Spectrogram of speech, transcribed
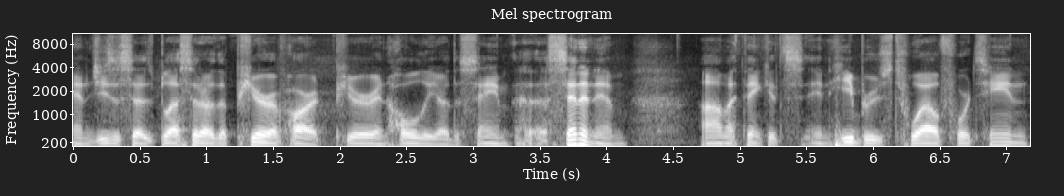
And Jesus says, Blessed are the pure of heart. Pure and holy are the same, a synonym. Um, I think it's in Hebrews 12 14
